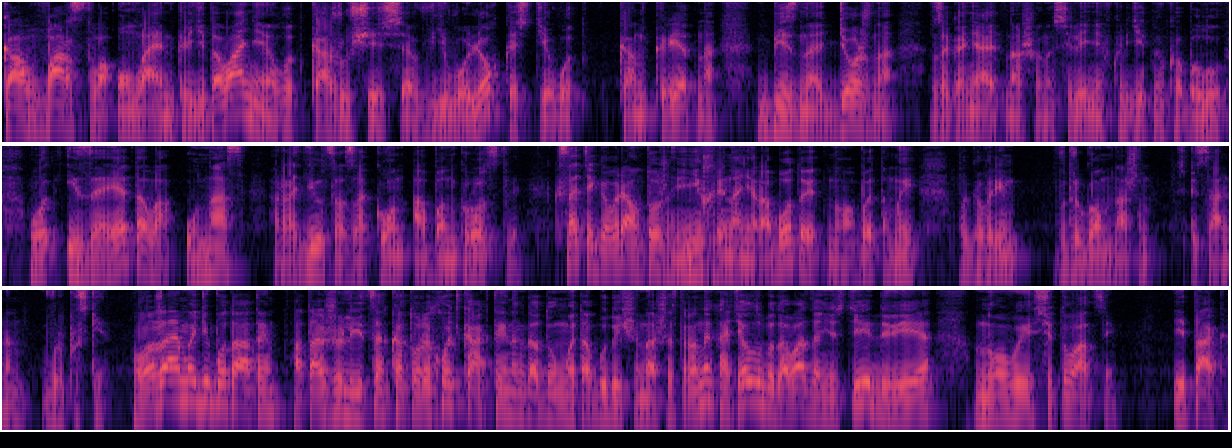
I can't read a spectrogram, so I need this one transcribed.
коварство онлайн-кредитования, вот кажущееся в его легкости, вот конкретно, безнадежно загоняет наше население в кредитную кабалу. Вот из-за этого у нас родился закон о банкротстве. Кстати говоря, он тоже ни хрена не работает, но об этом мы поговорим в другом нашем специальном выпуске. Уважаемые депутаты, а также лица, которые хоть как-то иногда думают о будущем нашей страны, хотелось бы до вас донести две новые ситуации. Итак,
